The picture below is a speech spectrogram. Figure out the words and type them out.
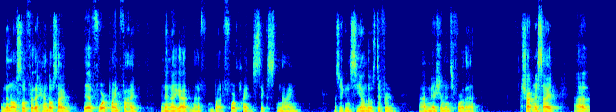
And then also for the handle side, they have 4.5 and then I got uh, about 4.69. So you can see on those different uh, measurements for that. Sharpness side, uh,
